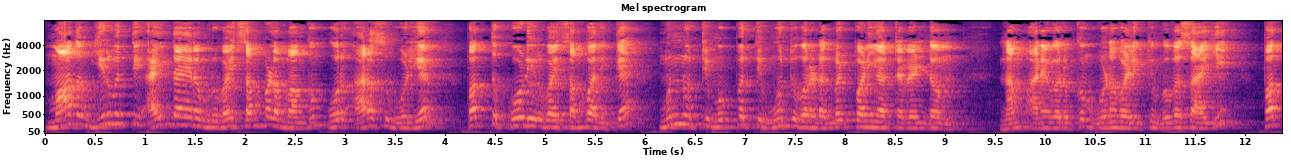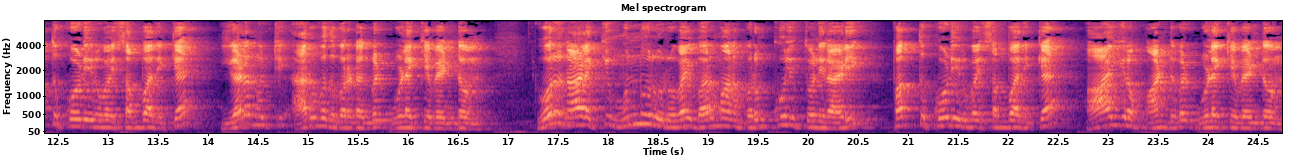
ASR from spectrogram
மாதம் இருபத்தி ஐந்தாயிரம் ரூபாய் சம்பளம் வாங்கும் ஒரு அரசு ஊழியர் பத்து கோடி ரூபாய் சம்பாதிக்க முன்னூற்றி முப்பத்தி மூன்று வருடங்கள் பணியாற்ற வேண்டும். நம் அனைவருக்கும் உணவளிக்கும் விவசாயி பத்து கோடி ரூபாய் சம்பாதிக்க எழுநூற்றி அறுபது வருடங்கள் உழைக்க வேண்டும். ஒரு நாளைக்கு முன்னூறு ரூபாய் வருமானம் பெறும் கூலி தொழிலாளி பத்து கோடி ரூபாய் சம்பாதிக்க ஆயிரம் ஆண்டுகள் உழைக்க வேண்டும்.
